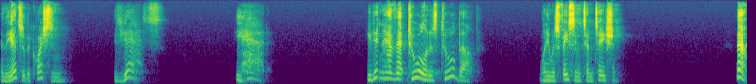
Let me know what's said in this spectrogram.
And the answer to the question is yes. He had. He didn't have that tool in his tool belt when he was facing temptation. Now,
